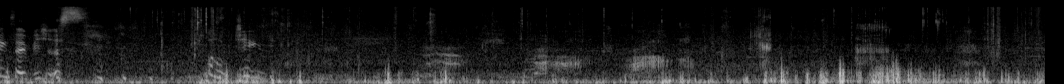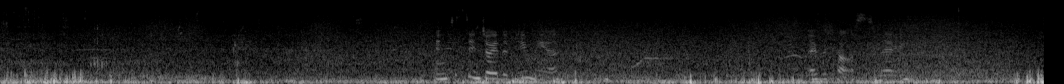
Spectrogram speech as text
being so vicious. oh, jeez. And just enjoy the view here. Overcast today.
